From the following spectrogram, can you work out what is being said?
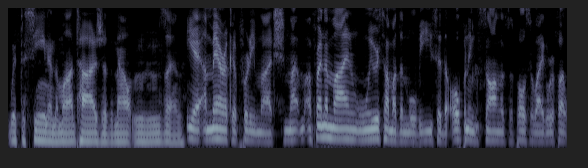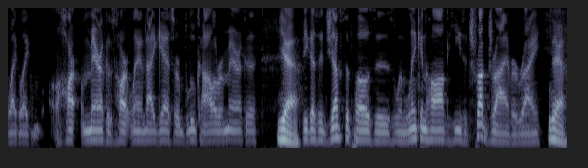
with the scene and the montage of the mountains and Yeah, America, pretty much. My, a friend of mine, when we were talking about the movie, he said the opening song is supposed to like reflect like like a heart, America's heartland, I guess, or blue collar America, yeah, because it juxtaposes when Lincoln Hawk, he's a truck driver, right, yeah,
